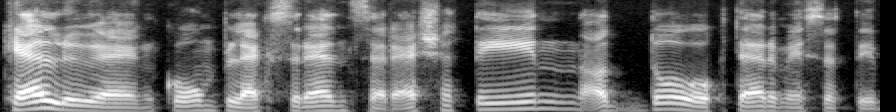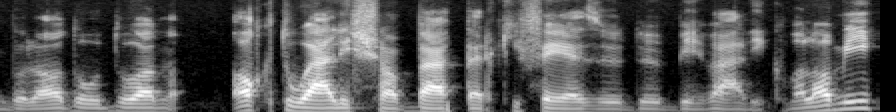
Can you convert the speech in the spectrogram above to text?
Kellően komplex rendszer esetén a dolgok természetéből adódóan aktuálisabbá per kifejeződőbbé válik valami,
